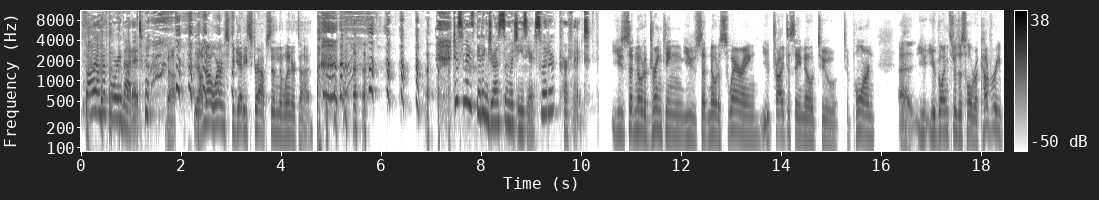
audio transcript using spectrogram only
Fall, I don't have to worry about it. no, I'm not wearing spaghetti straps in the wintertime. Just makes getting dressed so much easier. Sweater, perfect. You said no to drinking. You said no to swearing. You tried to say no to to porn. Uh, you, you're going through this whole recovery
